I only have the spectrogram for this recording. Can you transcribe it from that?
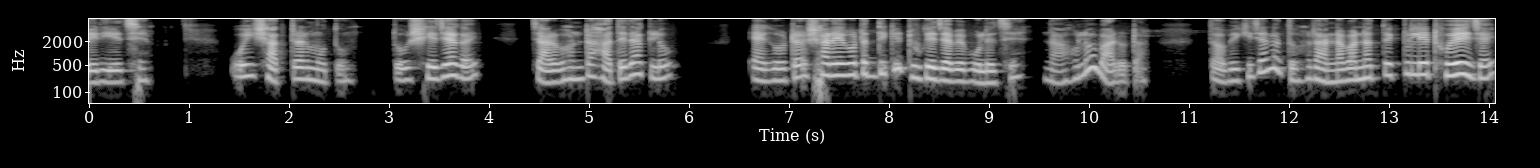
বেরিয়েছে, ওই সাতটার মতো। তো সে জায়গায় চার ঘণ্টা হাতে রাখলেও এগারোটা সাড়ে এগারোটার দিকে ঢুকে যাবে বলেছে, না হলেও বারোটা। তবে কি জানো তো, রান্নাবান্নার তো একটু লেট হয়েই যায়।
